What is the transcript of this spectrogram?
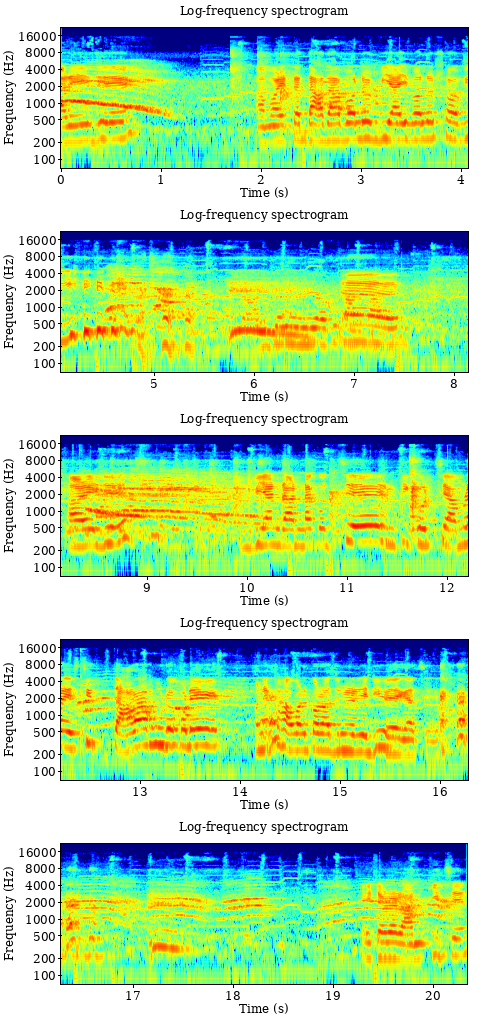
আর এই যে আমার একটা দাদা বলো বিয়াই বলো, সবই। হ্যাঁ। আর এই যে বিয়ান রান্না করছে, রুটি করছে, আমরা এসছি তাড়াহুড়ো করে মানে খাবার করার জন্য রেডি হয়ে গেছে। এটা ওরা রান কিচেন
